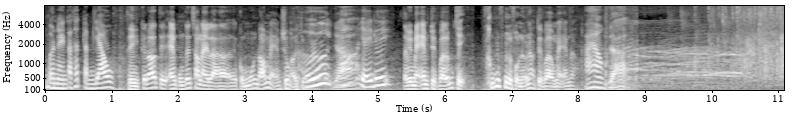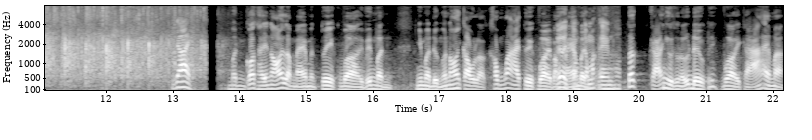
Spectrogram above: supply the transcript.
Bên này người ta thích làm dâu. Thì cái đó thì em cũng tính sau này là cũng muốn đón mẹ em xuống ở chung ừ dạ. đó vậy đi. Tại vì mẹ em tuyệt vời lắm chị. Không có người phụ nữ nào tuyệt vời mẹ em đâu. Phải không? Dạ. Rồi mình có thể nói là mẹ mình tuyệt vời với mình nhưng mà đừng có nói câu là không có ai tuyệt vời bằng đấy là mẹ trong mình. trong mắt em thôi. Tất cả người phụ nữ đều tuyệt vời cả em à.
